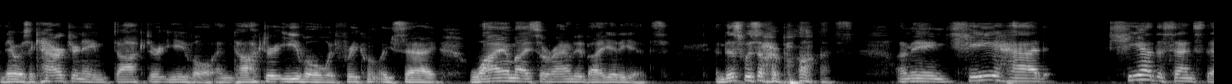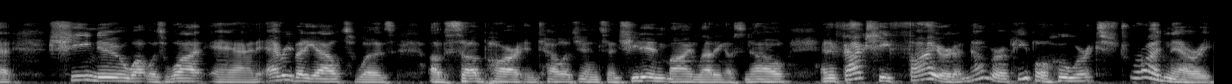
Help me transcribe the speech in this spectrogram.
there was a character named Dr. Evil, and Dr. Evil would frequently say, Why am I surrounded by idiots? And this was our boss. I mean, she had she had the sense that she knew what was what and everybody else was of subpar intelligence and she didn't mind letting us know. And in fact she fired a number of people who were extraordinary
